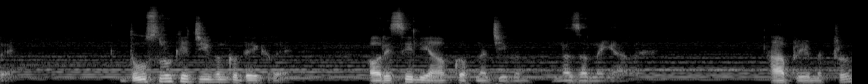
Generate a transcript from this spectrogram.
रहे हैं, दूसरों के जीवन को देख रहे हैं, और इसीलिए आपको अपना जीवन नज़र नहीं आ रहा है। हाँ प्रिय मित्रों,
